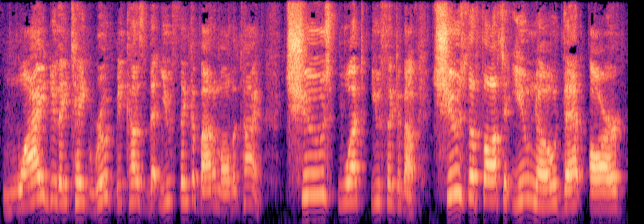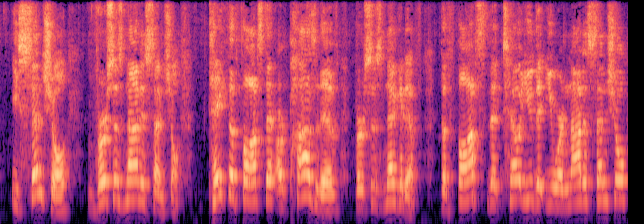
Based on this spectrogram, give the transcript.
Why do they take root? Because that you think about them all the time. Choose what you think about. Choose the thoughts that you know that are essential versus non essential. Take the thoughts that are positive versus negative. The thoughts that tell you that you are not essential,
